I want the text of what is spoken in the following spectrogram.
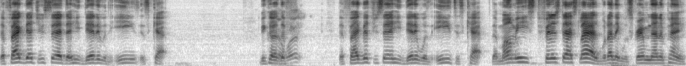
The fact that you said that he did it with ease is cap. Because yeah, the what? The fact that you said he did it was ease his cap. The moment he finished that slash, well, that nigga was screaming out in pain.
